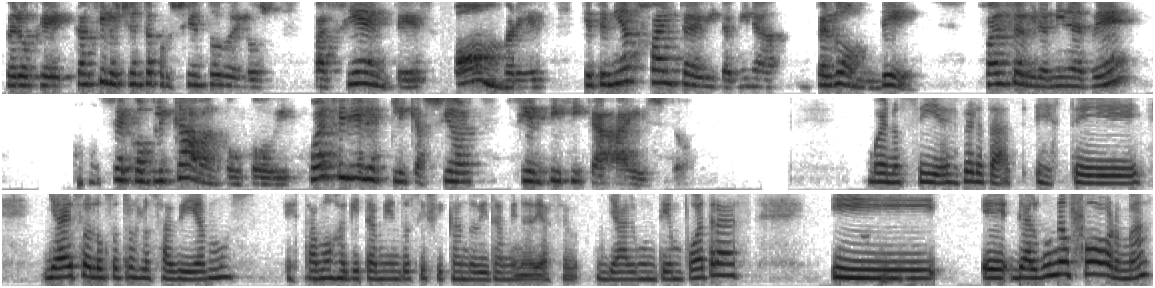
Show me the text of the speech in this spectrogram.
pero que casi el 80% de los pacientes, hombres, que tenían falta de vitamina, perdón, D, falta de vitamina D, se complicaban con COVID. ¿Cuál sería la explicación científica a esto? Bueno, sí, es verdad. Este, ya eso nosotros lo sabíamos. Estamos aquí también dosificando vitamina D hace ya algún tiempo atrás. Y eh, de alguna forma,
